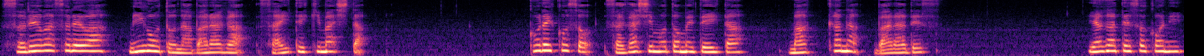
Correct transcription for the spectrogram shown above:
それはそれは見事なバラが咲いてきました。これこそ探し求めていた真っ赤なバラです。やがてそこに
